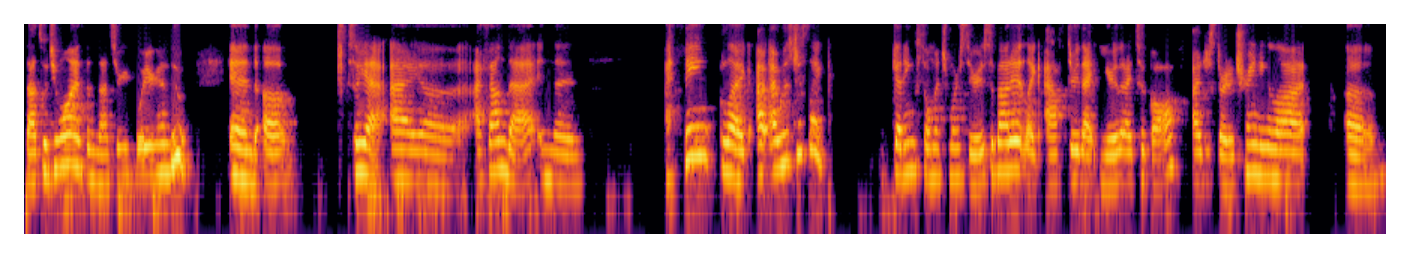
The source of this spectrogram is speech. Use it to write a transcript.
that's what you want, then that's what you're gonna do." And uh, so yeah, I uh, I found that, and then I think like I, I was just like getting so much more serious about it. Like after that year that I took off, I just started training a lot. Um,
